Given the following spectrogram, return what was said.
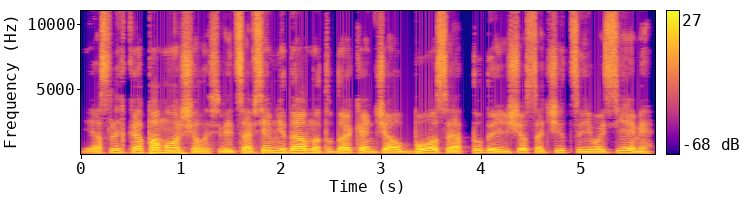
Я слегка поморщилась, ведь совсем недавно туда кончал босс, и оттуда еще сочится его семя.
